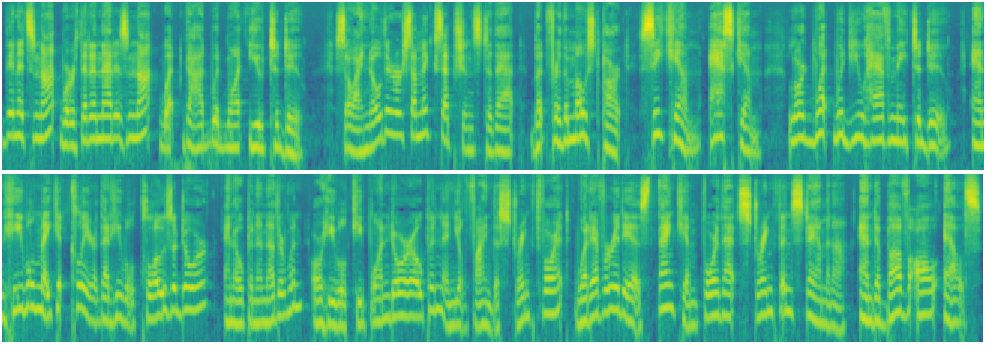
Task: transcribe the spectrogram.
then it's not worth it, and that is not what God would want you to do. So I know there are some exceptions to that, but for the most part, seek Him, ask Him, Lord, what would you have me to do? And He will make it clear that He will close a door and open another one, or He will keep one door open and you'll find the strength for it. Whatever it is, thank Him for that strength and stamina. And above all else,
